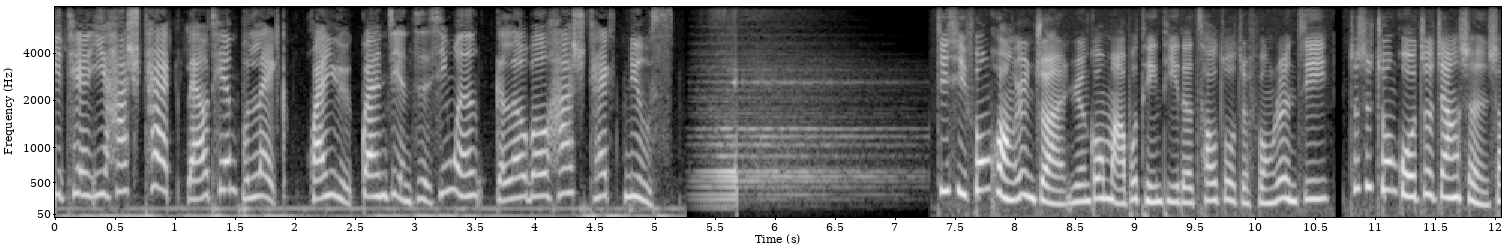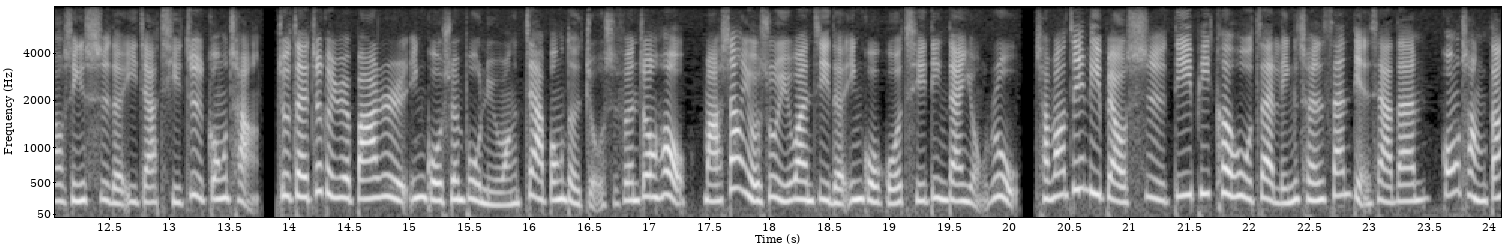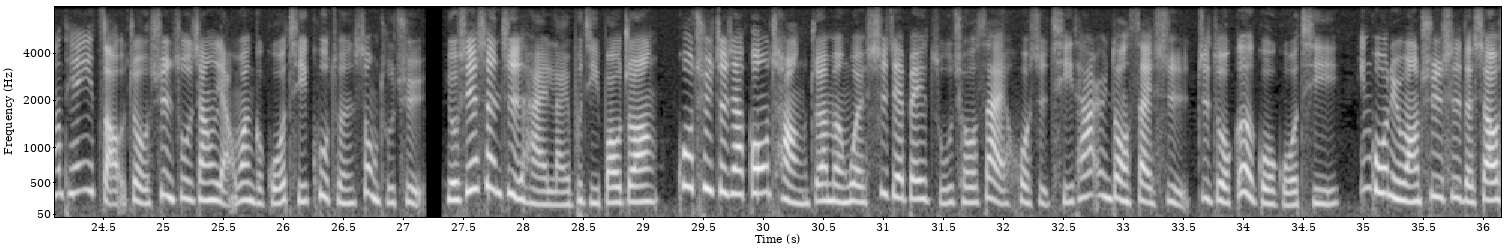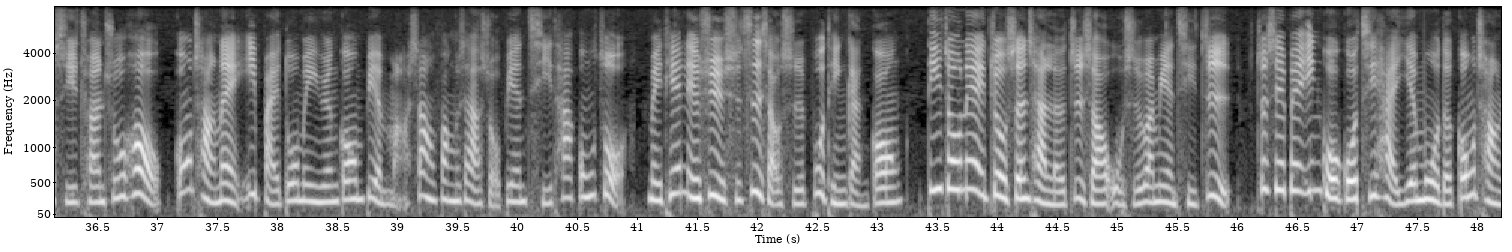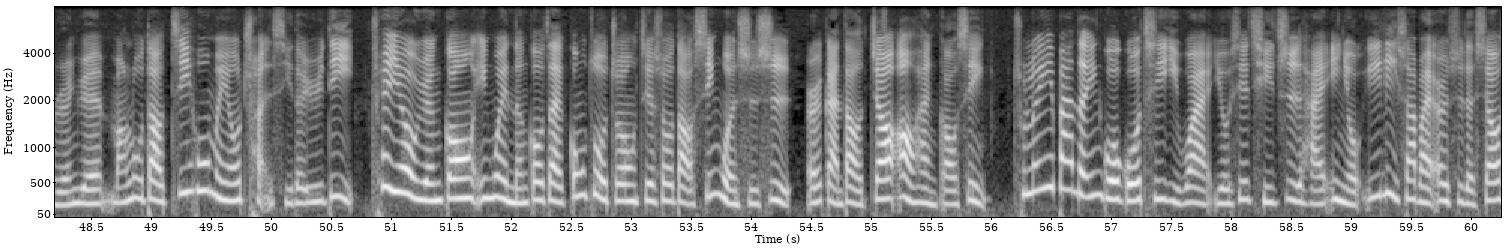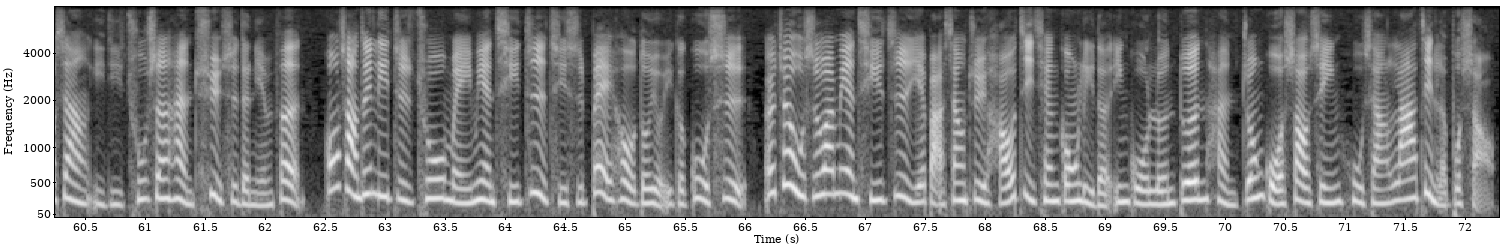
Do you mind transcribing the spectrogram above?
一天一 hashtag 聊天不累，寰宇关键字新闻 global hashtag news。机器疯狂运转，员工马不停蹄地操作着缝纫机。这是中国浙江省绍兴市的一家旗帜工厂。就在这个月八日，英国宣布女王驾崩的九十分钟后，马上有数以万计的英国国旗订单涌入。厂房经理表示，第一批客户在凌晨三点下单，工厂当天一早就迅速将两万个国旗库存送出去。有些甚至还来不及包装。过去，这家工厂专门为世界杯足球赛或是其他运动赛事制作各国国旗。英国女王去世的消息传出后，工厂内一百多名员工便马上放下手边其他工作，每天连续十四小时不停赶工。第一周内就生产了至少五十万面旗帜。这些被英国国旗海淹没的工厂人员忙碌到几乎没有喘息的余地，却也有员工因为能够在工作中接收到新闻时事而感到骄傲和高兴。除了一般的英国国旗以外，有些旗帜还印有伊丽莎白二世的肖像以及出生和去世的年份。工厂经理指出，每一面旗帜其实背后都有一个故事，而这五十万面旗帜也把相距好几千公里的英国伦敦和中国绍兴互相拉近了不少。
